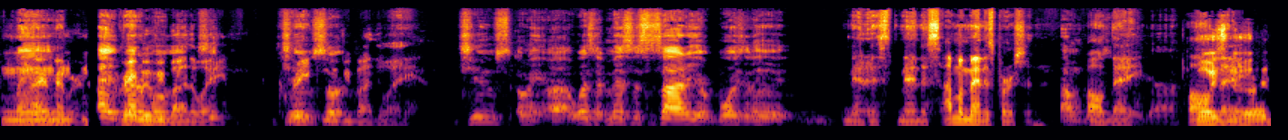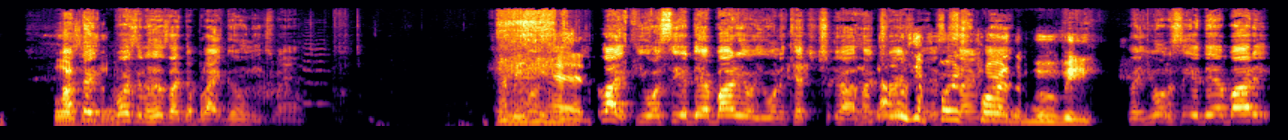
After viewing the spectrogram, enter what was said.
Man, I remember. Hey, Great movie, movie, by the way. Great Juice movie, or, by the way. Juice. I mean, uh, what's it? Menace Society or Boys in the Hood? Menace, Menace. I'm a Menace person. I'm all day. All Boys day. in the Hood. Boys I think Boys in the Hood is like the Black Goonies, man. I mean, you had like you want to see a dead body or you want to catch. Uh, that was the first the part guy. of the movie. Like you want to see a dead body?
